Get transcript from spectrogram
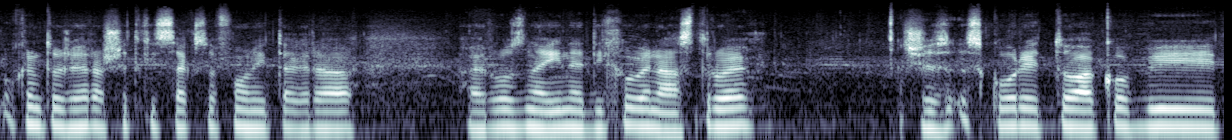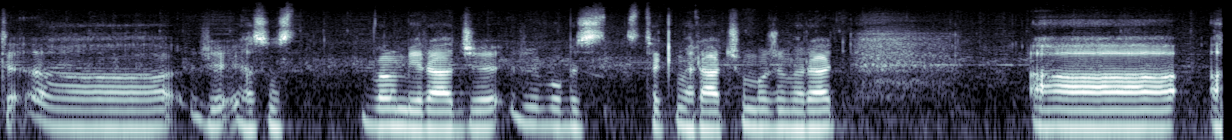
okrem toho, že hrá všetky saxofóny, tak hrá aj rôzne iné dýchové nástroje. Čiže skôr je to akoby, že ja som veľmi rád, že, že vôbec s takým hráčom môžem hrať. A, a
